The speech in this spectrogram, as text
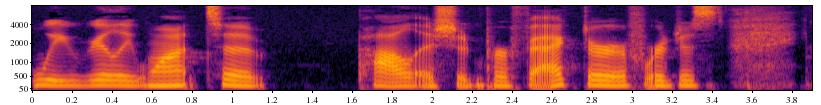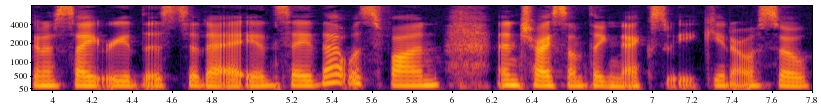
we really want to polish and perfect or if we're just going to sight read this today and say that was fun and try something next week you know? So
